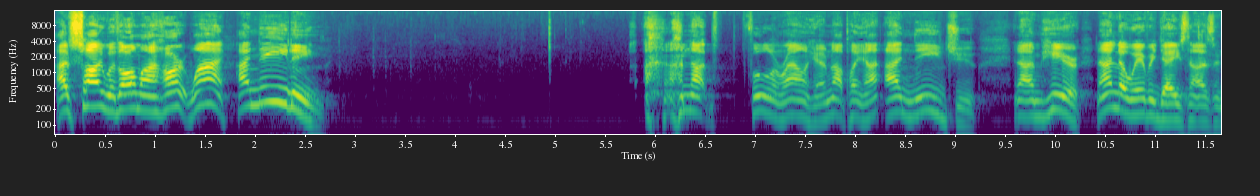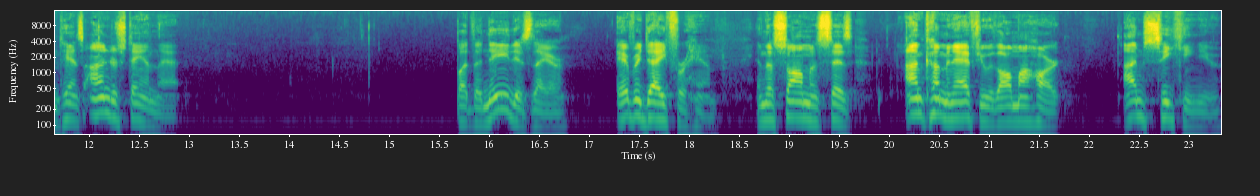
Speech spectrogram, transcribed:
I've sought Him with all my heart. Why? I need Him. I'm not fooling around here. I'm not playing. I, I need you. And I'm here. And I know every day is not as intense. I understand that. But the need is there every day for Him. And the psalmist says, I'm coming after you with all my heart. I'm seeking you.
